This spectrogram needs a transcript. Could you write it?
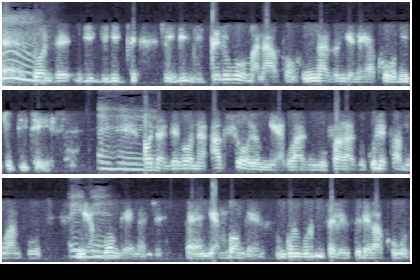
eh mm so nje ngi- ngi- ngi- ngicela ukuma lapho ngingaze ngene kakhulu ngitho details ehe kodwa nje kona akushoyo ngiyakwazi ngufakazi ukhule phambi kwami futhi Amen. ngiyambongela nje eh ngiyambongela uNkulunkulu umsebenzile kakhulu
